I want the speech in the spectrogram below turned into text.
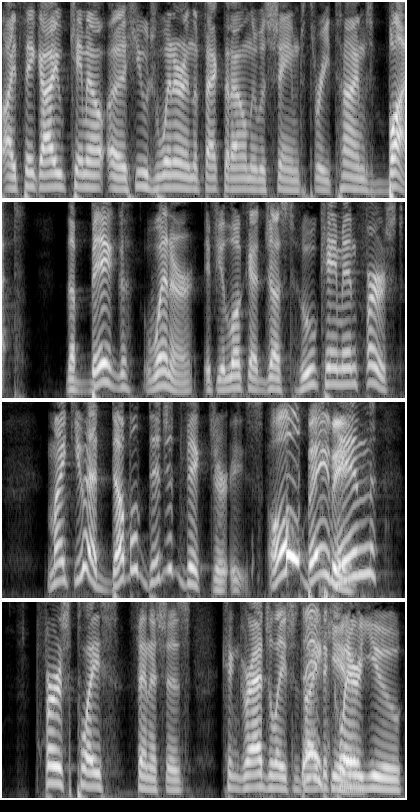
I think I came out a huge winner in the fact that I only was shamed three times. But the big winner, if you look at just who came in first, Mike, you had double digit victories. Oh baby. Ten first place finishes. Congratulations! I Thank you. declare you.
